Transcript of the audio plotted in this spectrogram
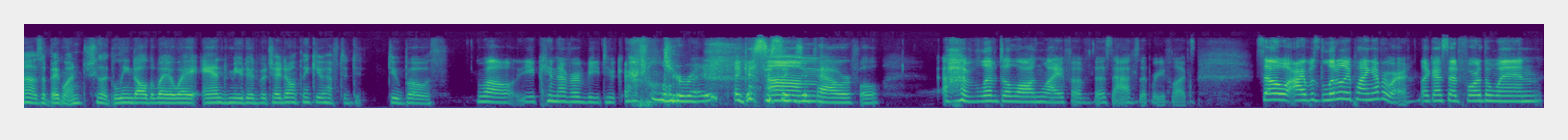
That was a big one. She like leaned all the way away and muted, which I don't think you have to do both. Well you can never be too careful You're right. I guess these things Um, are powerful. I've lived a long life of this acid reflux. So I was literally applying everywhere. Like I said, for the win,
